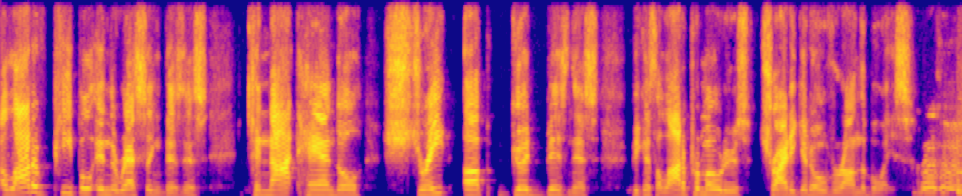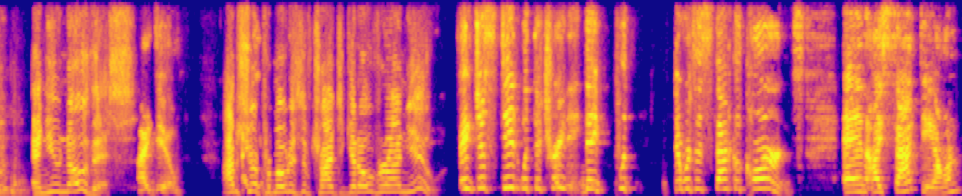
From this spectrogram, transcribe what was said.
a lot of people in the wrestling business cannot handle straight up good business because a lot of promoters try to get over on the boys. Mm-hmm. And you know this. I do. I'm sure promoters have tried to get over on you. They just did with the trading. They put there was a stack of cards, and I sat down,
